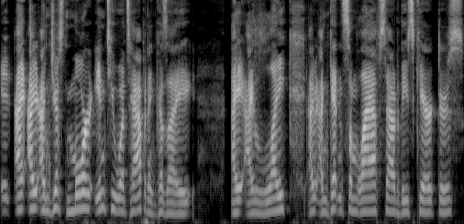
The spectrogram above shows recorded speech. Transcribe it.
it, I, I, I'm just more into what's happening because I, I, I like. I, I'm getting some laughs out of these characters.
